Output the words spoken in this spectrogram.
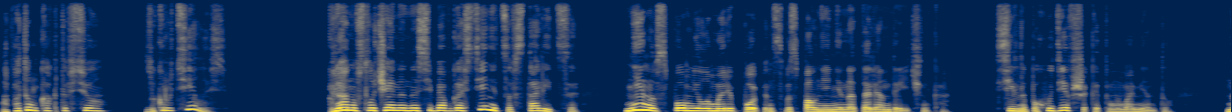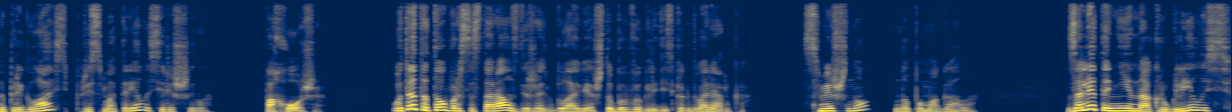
А потом как-то все закрутилось. Глянув случайно на себя в гостинице в столице, Нина вспомнила Мэри Поппинс в исполнении Натальи Андрейченко. сильно похудевшая к этому моменту, напряглась, присмотрелась и решила. Похоже. Вот этот образ и старалась держать в голове, чтобы выглядеть как дворянка. Смешно, но помогало. За лето Нина округлилась,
